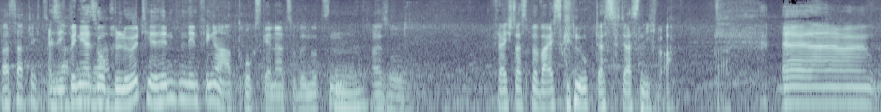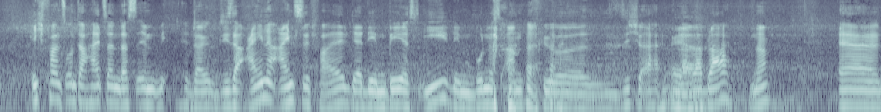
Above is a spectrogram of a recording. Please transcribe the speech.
Was hat dich zum Also ich bin ja so blöd, hier hinten den Fingerabdruckscanner zu benutzen. Also vielleicht das Beweis genug, dass das nicht war. Äh, ich fand es unterhaltsam, dass im, dieser eine Einzelfall, der dem BSI, dem Bundesamt für Sicherheit, bla bla Ja. bla, ne? äh,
